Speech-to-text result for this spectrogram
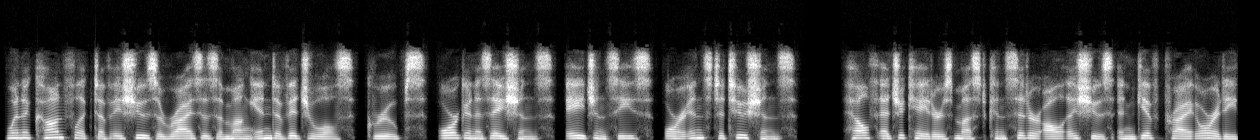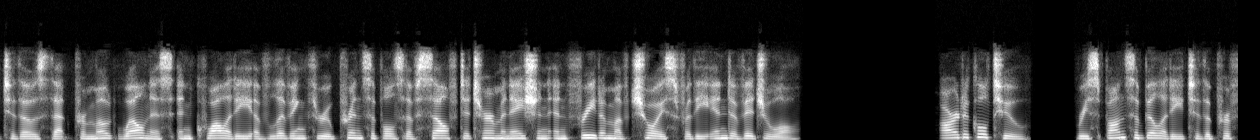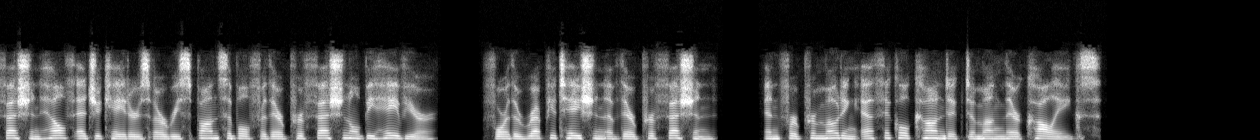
When a conflict of issues arises among individuals, groups, organizations, agencies, or institutions, health educators must consider all issues and give priority to those that promote wellness and quality of living through principles of self-determination and freedom of choice for the individual. Article 2 Responsibility to the profession Health educators are responsible for their professional behavior, for the reputation of their profession, and for promoting ethical conduct among their colleagues.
